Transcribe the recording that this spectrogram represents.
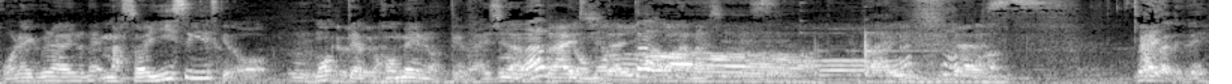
これぐらいのねまあそれ言い過ぎですけど、もっとやっぱ褒めるのって大事だなって思ったお話大事です。中でね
